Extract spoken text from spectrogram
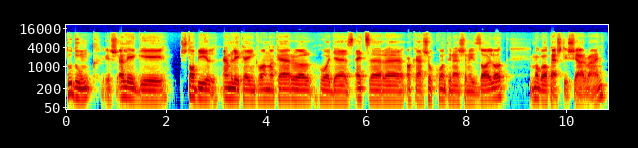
tudunk, és eléggé stabil emlékeink vannak erről, hogy ez egyszerre akár sok kontinensen is zajlott, maga a pestis járvány.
